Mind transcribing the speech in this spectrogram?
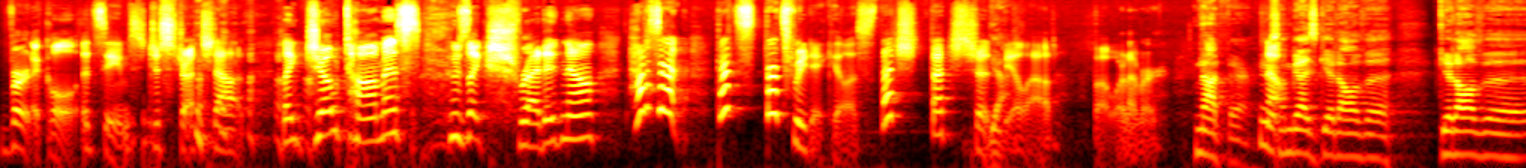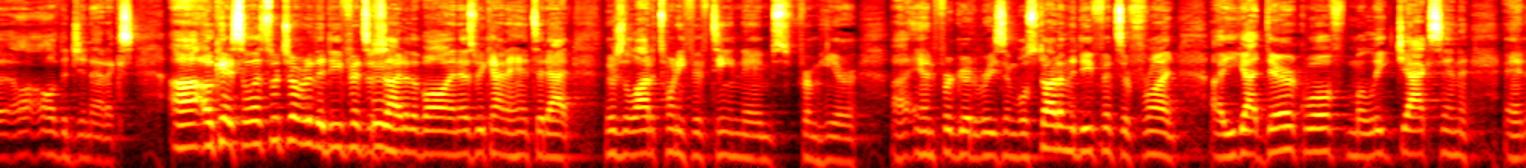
vertical, it seems, just stretched out. like Joe Thomas, who's like shredded now. How does that that's that's ridiculous. That sh- that shouldn't Yeah. be allowed. But whatever. Not fair. No. Some guys get all the get all the all the genetics. Uh, okay, so let's switch over to the defensive Mm. side of the ball. And as we kind of hinted at, there's a lot of 2015 names from here, uh, and for good reason. We'll start on the defensive front. Uh, you got Derek Wolfe, Malik Jackson, and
